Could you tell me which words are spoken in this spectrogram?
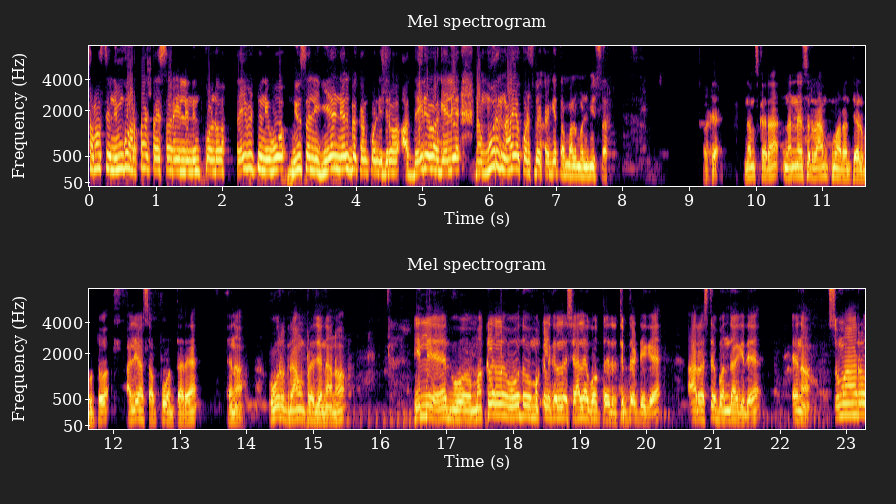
ಸಮಸ್ಯೆ ನಿಮ್ಗೂ ಅರ್ಥ ಆಗ್ತಾ ಇದೆ ಸರ್? ಇಲ್ಲಿ ನಿಂತ್ಕೊಂಡು ದಯವಿಟ್ಟು ನೀವು ನ್ಯೂಸ್ ಅಲ್ಲಿ ಏನ್ ಹೇಳ್ಬೇಕು ಅನ್ಕೊಂಡಿದ್ರೋ ಆ ಧೈರ್ಯವಾಗಿ ಹೇಳಿ, ನಮ್ಮ ಊರಿಗೆ ನ್ಯಾಯ ಕೊಡಿಸ್ಬೇಕಾಗಿ ತಮ್ಮಲ್ಲಿ ಮನವಿ ಸರ್. ಓಕೆ ನಮಸ್ಕಾರ. ನನ್ನ ಹೆಸರು ರಾಮ್ಕುಮಾರ್ ಅಂತ ಹೇಳ್ಬಿಟ್ಟು ಅಲಿಯಾಸ್ ಅಪ್ಪು ಅಂತಾರೆ. ಏನೋ, ಊರು ಗ್ರಾಮ ಪ್ರಜೆ ನಾನು. ಇಲ್ಲಿ ಮಕ್ಕಳೆಲ್ಲ ಓದೋ ಮಕ್ಕಳಿಗೆಲ್ಲ ಶಾಲೆಗೆ ಹೋಗ್ತಾ ಇದ್ರು ತಿಪ್ಪದಡ್ಡಿಗೆ ಆ ರಸ್ತೆ ಬಂದಾಗಿದೆ. ಏನೋ, ಸುಮಾರು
